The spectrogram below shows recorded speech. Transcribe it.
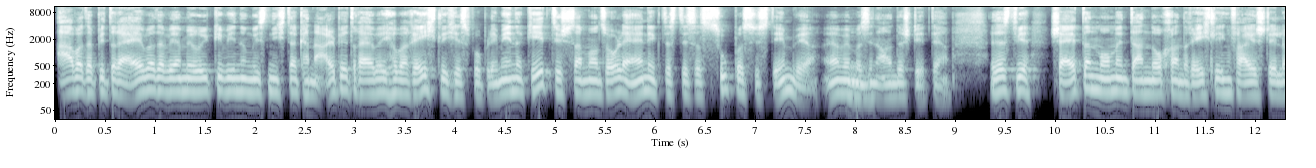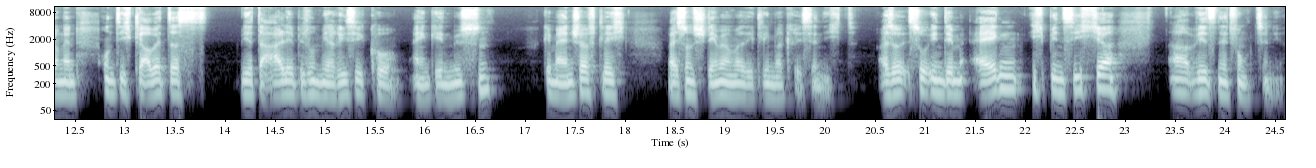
Aber der Betreiber der Wärmerückgewinnung ist nicht der Kanalbetreiber. Ich habe ein rechtliches Problem. Energetisch sind wir uns alle einig, dass das ein super System wäre, ja, wenn mhm. wir es in anderen Städten haben. Das heißt, wir scheitern momentan noch an rechtlichen Fragestellungen. Und ich glaube, dass wir da alle ein bisschen mehr Risiko eingehen müssen, gemeinschaftlich, weil sonst stemmen wir die Klimakrise nicht. Also so in dem Eigen, ich bin sicher, äh, wird es nicht funktionieren.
